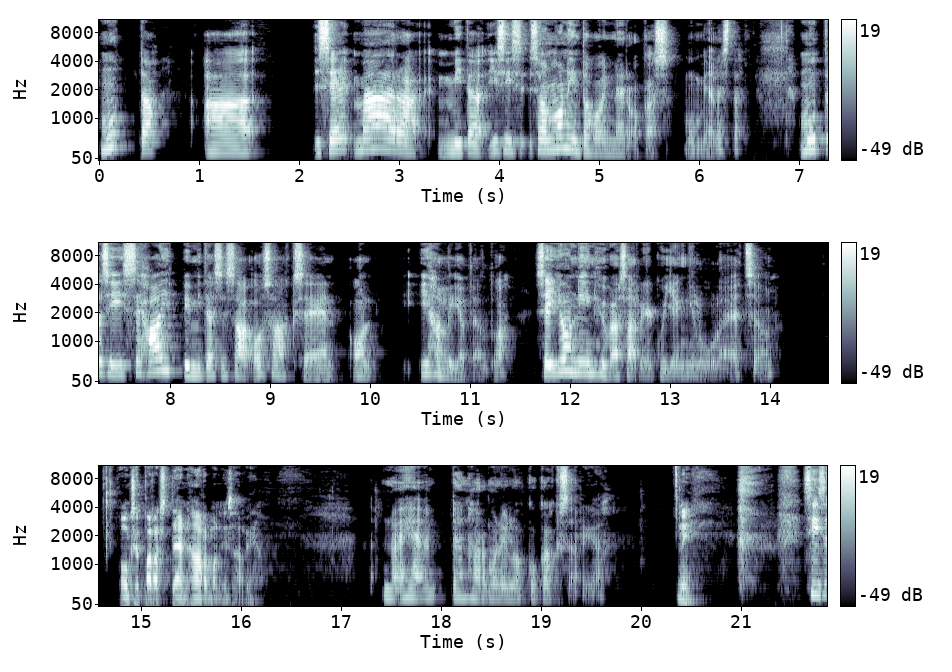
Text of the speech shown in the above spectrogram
Mutta äh, se määrä, mitä, ja siis se on monin tavoin nerokas mun mielestä. Mutta siis se haippi, mitä se saa osakseen, on ihan liioteltua. Se ei ole niin hyvä sarja kuin jengi luulee, että se on. Onko se paras Dan Harmonin-sarja? No eihän Dan Harmonin ole kuin kaksi sarjaa. Niin. siis,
